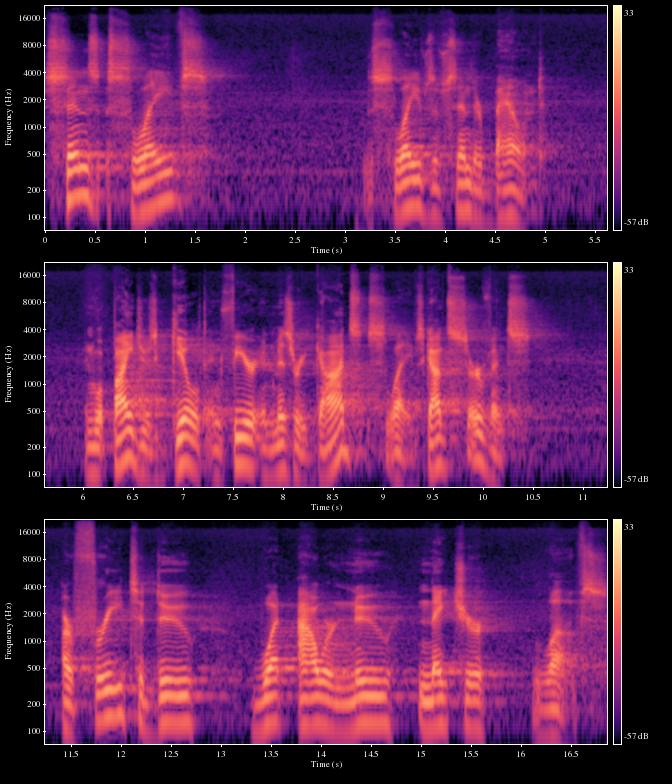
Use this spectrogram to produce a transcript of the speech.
Sin's slaves, the slaves of sin, they're bound. And what binds you is guilt and fear and misery. God's slaves, God's servants, are free to do what our new nature loves.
